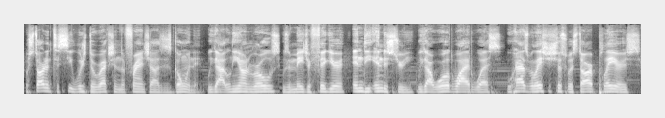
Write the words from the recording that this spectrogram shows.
we're starting to see which direction the franchise is going in. We got Leon Rose, who's a major figure in the industry. We got World Wide Wes, who has relationships with star players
